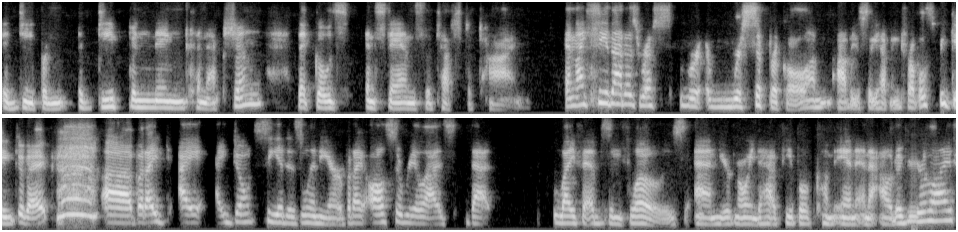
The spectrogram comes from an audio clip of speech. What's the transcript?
a, deepen, a deepening connection that goes and stands the test of time and I see that as res- re- reciprocal. I'm obviously having trouble speaking today, uh, but I, I I don't see it as linear. But I also realize that life ebbs and flows, and you're going to have people come in and out of your life.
